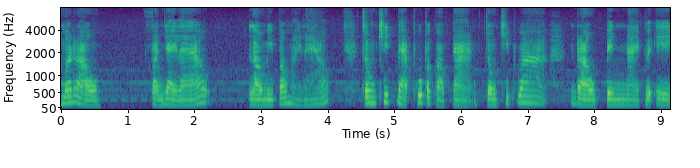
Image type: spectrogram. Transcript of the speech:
เมื่อเราฝันใหญ่แล้ว เรามีเป้าหมายแล้ว จงคิดแบบผู้ประกอบการ จงคิดว่าเราเป็นนายตัวเอง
